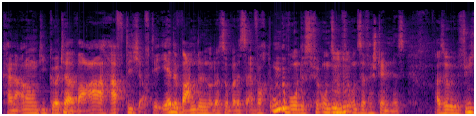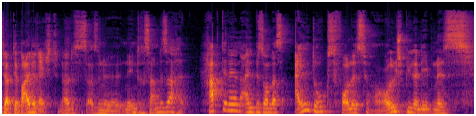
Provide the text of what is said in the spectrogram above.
keine Ahnung, die Götter wahrhaftig auf der Erde wandeln oder so, weil das einfach ungewohnt ist für uns und für unser Verständnis. Also finde ich, da habt ihr beide recht. ne? Das ist also eine, eine interessante Sache. Habt ihr denn ein besonders eindrucksvolles Rollenspielerlebnis,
